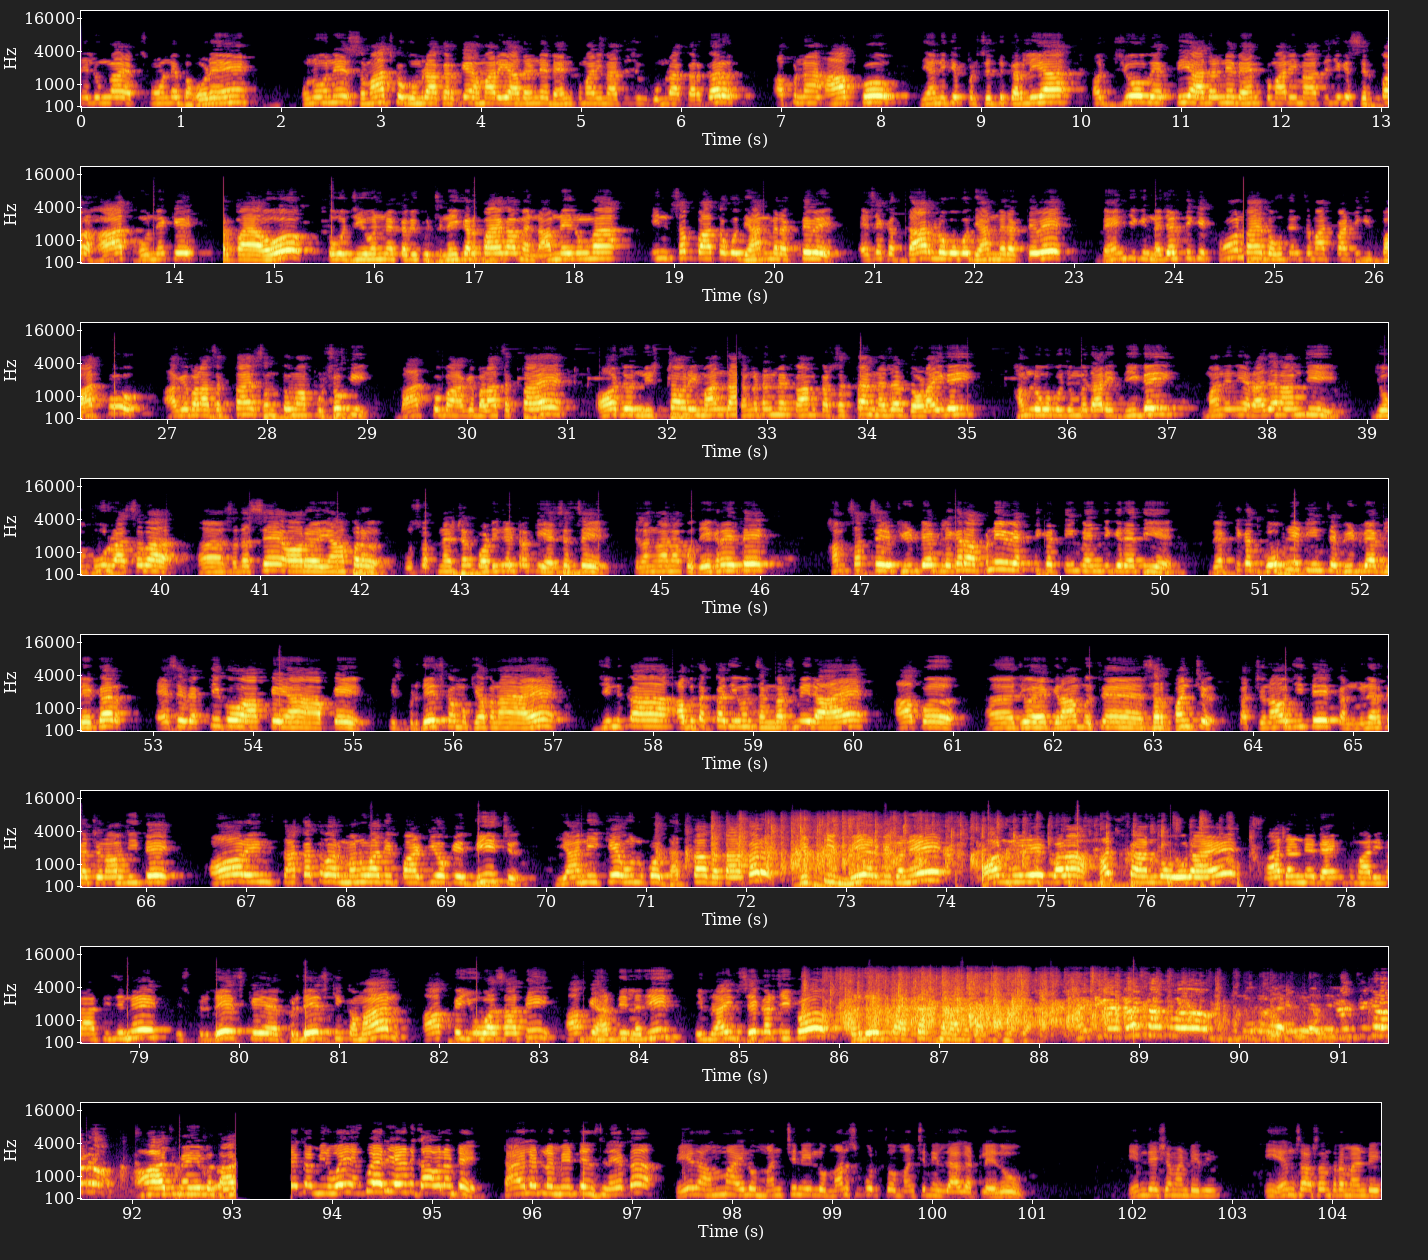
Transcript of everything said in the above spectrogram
नहीं लूँगा एप्सकोन ने भगोड़े हैं। उन्होंने समाज को गुमराह करके, हमारी आदरणीय बहन कुमारी माता जी को गुमराह कर कर अपना आप को यानी कि प्रसिद्ध कर लिया और जो व्यक्ति आदरणीय बहन कुमारी माता जी के सिर पर हाथ होने के कर पाया हो तो वो जीवन में कभी कुछ नहीं कर पाएगा, मैं नाम नहीं लूँगा। इन सब बातों को ध्यान में रखते हुए, ऐसे गद्दार लोगों को ध्यान में रखते हुए, बहन जी की नज़र थी कि कौन है बहुजन समाज पार्टी की बात को आगे बढ़ा सकता है संतों महापुरुषों की। बात को आगे बढ़ा सकता है और जो निष्ठा और ईमानदार संगठन में काम कर सकता है, नज़र दौड़ाई गई, हम लोगों को ज़िम्मेदारी दी गई। माननीय राजा राम जी, जो पूर्व राज्यसभा सदस्य और यहाँ पर उस वक्त नेशनल कोऑर्डिनेटर की हैसियत से तेलंगाना को देख रहे थे, हम सबसे फीडबैक लेकर अपनी व्यक्तिगत टीम बहन जी की रहती है। व्यक्तिगत गोपनीय टीम से फीडबैक लेकर ऐसे व्यक्ति को आपके यहाँ, आपके इस प्रदेश का मुखिया बनाया है। जिनका अब तक का जीवन संघर्ष में रहा है, आप जो है ग्राम सरपंच का चुनाव जीते कन्वीनर का चुनाव जीते, और इन ताकतवर मनुवादी पार्टियों के बीच, यानी के उनको धत्ता बताकर, डिप्टी मेयर भी बने और मुझे बड़ा हर्ष का अनुभव हो रहा है आदरणीय बहन कुमारी माती जी ने इस प्रदेश के प्रदेश की कमान आपके युवा साथी आपके हरदी लजीज इब्राहिम शेखर जी को प्रदेश का अध्यक्ष बनाने का काम किया आज मैं ये बता లేక మీరు పోయి ఎంక్వైరీ చేయండి కావాలంటే టాయిలెట్ల మెయింటెనెన్స్ లేక పేద అమ్మాయిలు మంచినీళ్ళు మనసు పుడుతూ మంచినీళ్ళు తాగట్లేదు ఏం దేశం అండి ఇది ఈ ఏం స్వాతంత్రం అండి?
